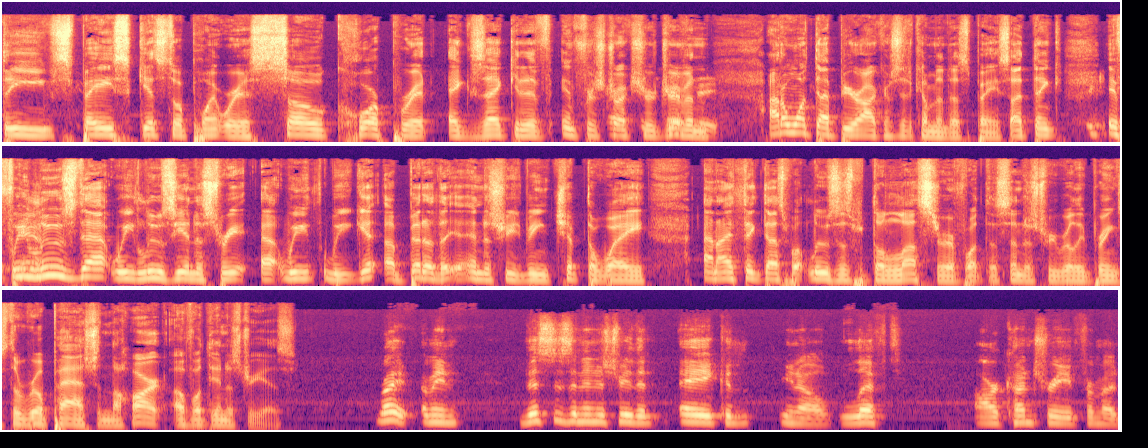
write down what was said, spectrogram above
the space gets to a point where it's so corporate, executive, infrastructure driven. I don't want that bureaucracy to come into space. I think if we lose that, we lose the industry. Uh, we we get a bit of the industry being chipped away, and I think that's what loses the luster of what this industry really brings, the real passion, the heart of what the industry is. Right. I mean, this is an industry that a could you know lift our country from a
